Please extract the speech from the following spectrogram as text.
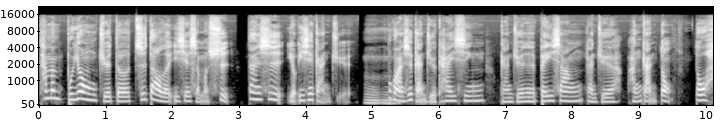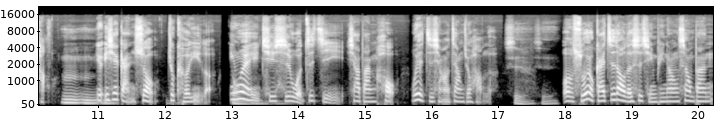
他们不用觉得知道了一些什么事，但是有一些感觉，嗯，嗯，不管是感觉开心、感觉悲伤、感觉很感动都好，嗯嗯，有一些感受就可以了。因为其实我自己下班后，我也只想要这样就好了。是是，我所有该知道的事情，平常上班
